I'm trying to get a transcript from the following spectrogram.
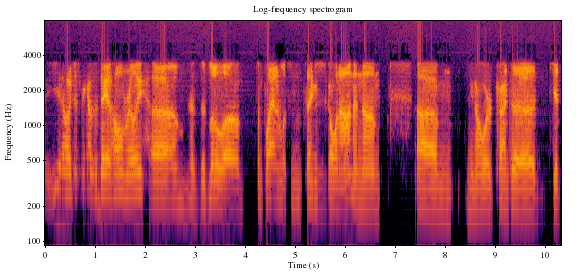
you know, it just becomes a day at home, really. Um, the little uh, some planning with some things going on, and um, um, you know, we're trying to get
